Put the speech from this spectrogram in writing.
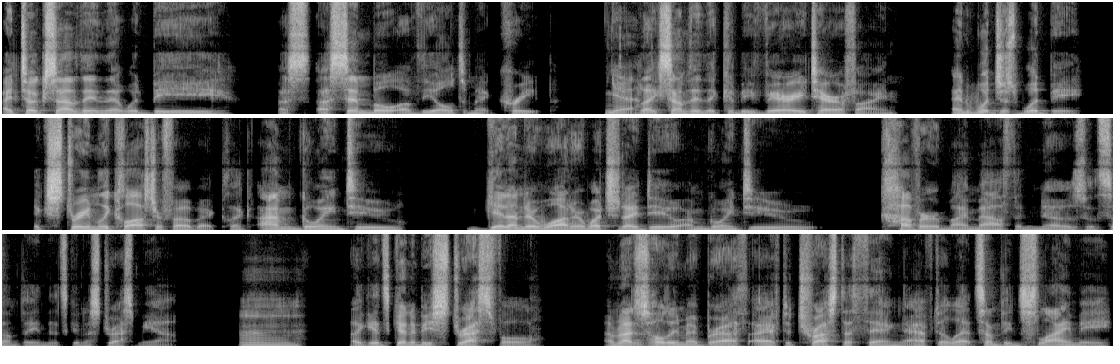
I took something that would be a symbol of the ultimate creep, yeah. like something that could be very terrifying and would just would be extremely claustrophobic. Like I'm going to get underwater. What should I do? I'm going to cover my mouth and nose with something that's going to stress me out. Mm. Like it's going to be stressful. I'm not just holding my breath. I have to trust a thing. I have to let something slimy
